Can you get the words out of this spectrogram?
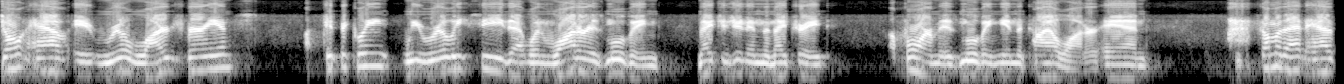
don't have a real large variance. Typically, we really see that when water is moving, nitrogen in the nitrate form is moving in the tile water. And some of that has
